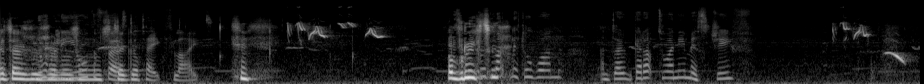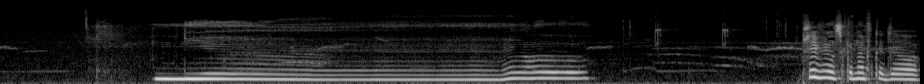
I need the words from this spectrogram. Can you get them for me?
Ja też dużo rozumiem z tego. A wrychcy? Nie. Przywiąz kanawkę do...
